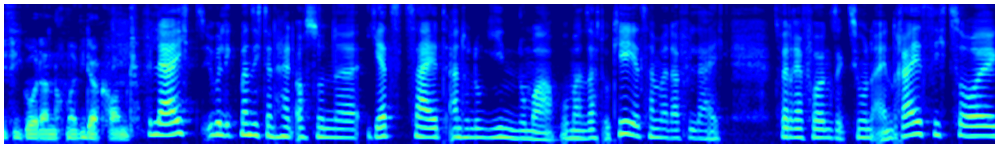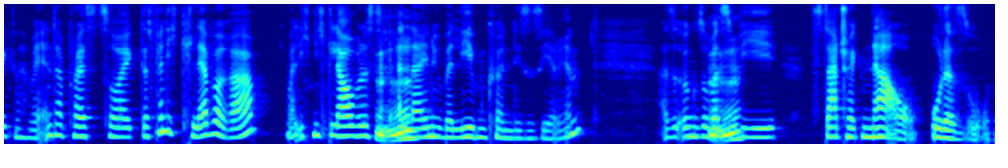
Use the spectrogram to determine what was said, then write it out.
die Figur dann nochmal wiederkommt. Vielleicht überlegt man sich dann halt auch so eine Jetztzeit-Anthologien-Nummer, wo man sagt, okay, jetzt haben wir da vielleicht zwei, drei Folgen Sektion 31 Zeug, dann haben wir Enterprise-Zeug. Das finde ich cleverer, weil ich nicht glaube, dass die alleine überleben können, diese Serien. Also irgend sowas wie Star Trek Now oder so.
